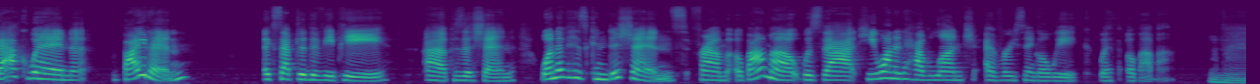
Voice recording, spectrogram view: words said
back when Biden accepted the VP uh, position, one of his conditions from Obama was that he wanted to have lunch every single week with Obama. Mm-hmm.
